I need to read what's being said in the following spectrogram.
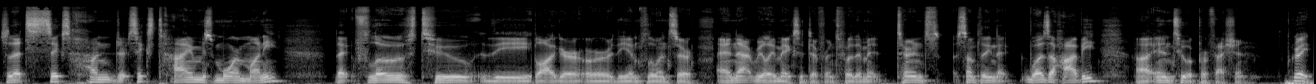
So that's 600, six times more money that flows to the blogger or the influencer. And that really makes a difference for them. It turns something that was a hobby uh, into a profession. Great.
